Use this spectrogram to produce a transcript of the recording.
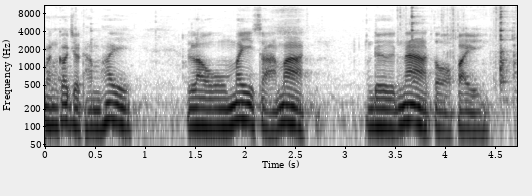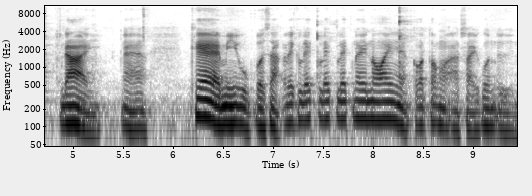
มันก็จะทำให้เราไม่สามารถเดินหน้าต่อไปได้นะฮะ แค่มีอุปสรรคเล็กๆเล็กๆน้อยๆเนี่ยก็ต้องอาศัยคนอื่น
